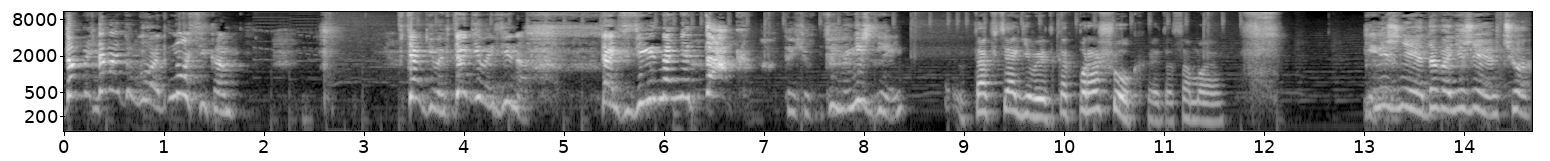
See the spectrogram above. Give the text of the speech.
Да, блин, давай другой. Носиком. Втягивай, втягивай, Зина. Так, Зина, не так. Да ё- Зина, нежней. Так втягивает, как порошок. Это самое. Нежнее, давай, нежнее. Чё?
